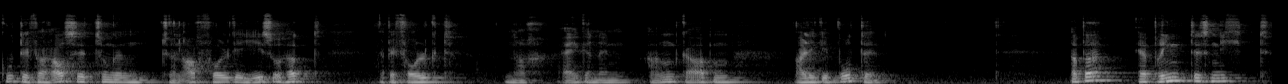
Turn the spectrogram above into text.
gute Voraussetzungen zur Nachfolge Jesu hat, er befolgt nach eigenen Angaben alle Gebote, aber er bringt es nicht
